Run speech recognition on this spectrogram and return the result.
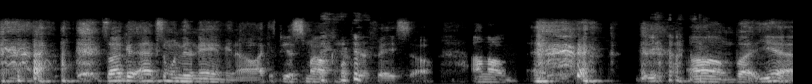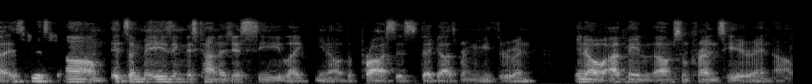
So I could ask someone their name, you know, I could see a smile come up their face. So, um, Yeah. um, but yeah, it's just um, it's amazing to kind of just see like you know the process that God's bringing me through, and you know I've made um, some friends here, and um,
